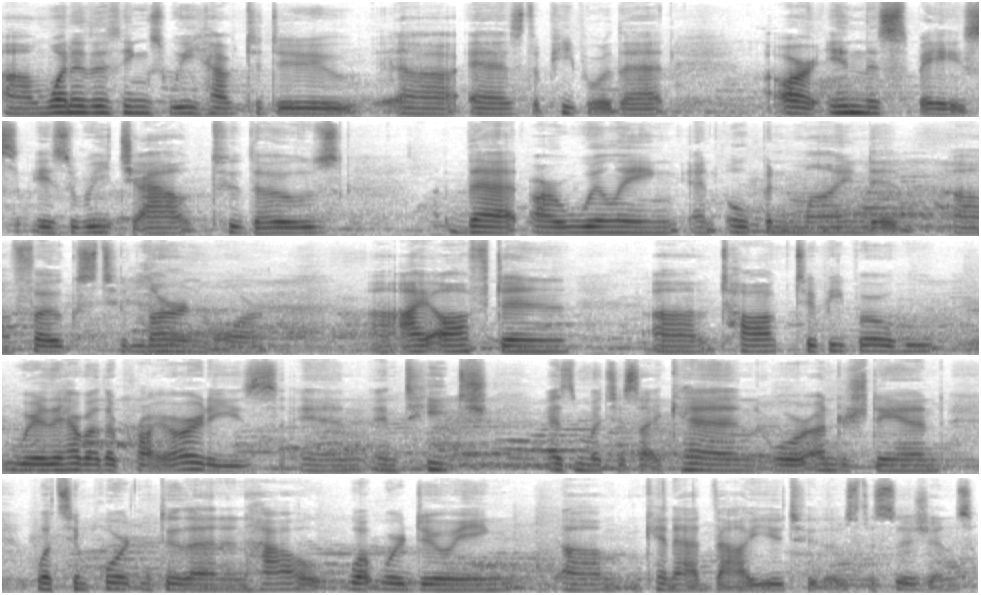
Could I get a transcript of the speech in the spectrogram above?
Um, one of the things we have to do uh, as the people that are in this space is reach out to those that are willing and open minded uh, folks to learn more. Uh, I often uh, talk to people who where they have other priorities and, and teach as much as I can or understand what's important to them and how what we're doing um, can add value to those decisions.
